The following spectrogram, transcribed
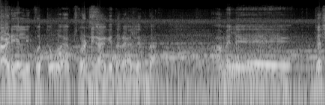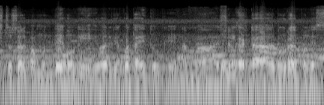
ಗಾಡಿಯಲ್ಲಿ ಕೂತು ಎಬ್ಸ್ಕೊಂಡಿಂಗ್ ಆಗಿದ್ದಾರೆ ಅಲ್ಲಿಂದ. ಆಮೇಲೆ ಜಸ್ಟ್ ಸ್ವಲ್ಪ ಮುಂದೆ ಹೋಗಿ ಇವರಿಗೆ ಗೊತ್ತಾಯಿತು ಕಿ, ನಮ್ಮ Sidlaghatta rural police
